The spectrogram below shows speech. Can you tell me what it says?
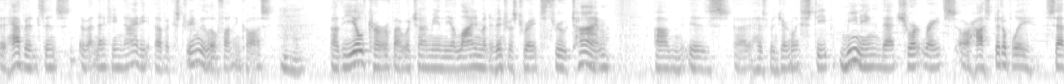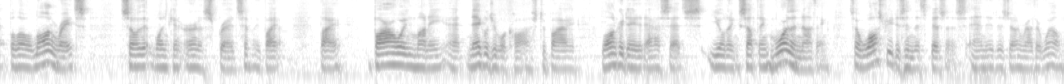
that have been since about 1990, of extremely low funding costs. Mhm. Uh, the yield curve, by which I mean the alignment of interest rates through time, um, is, uh, has been generally steep, meaning that short rates are hospitably set below long rates so that one can earn a spread simply by, by borrowing money at negligible cost to buy longer dated assets yielding something more than nothing. So Wall Street is in this business and it has done rather well.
